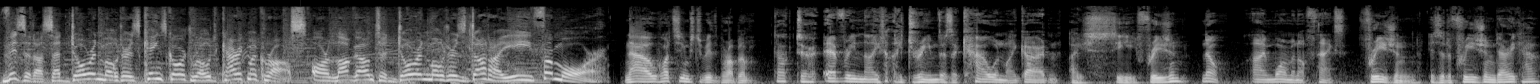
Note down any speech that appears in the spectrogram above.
Visit us at Doran Doran Motors, Kingscourt Road, Carrickmacross, or log on to doranmotors.ie for more. Now, what seems to be the problem? Doctor, every night I dream there's a cow in my garden. I see. Frisian? No, I'm warm enough, thanks. Frisian. Is it a Frisian dairy cow?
